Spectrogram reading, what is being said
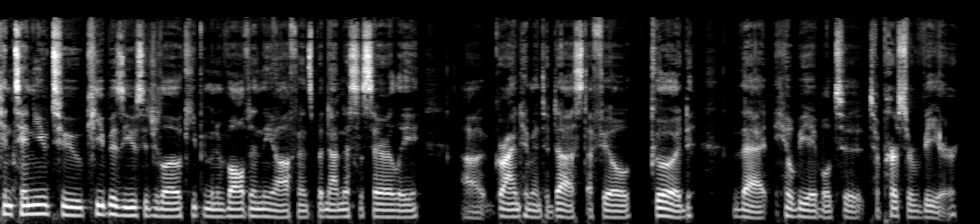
continue to keep his usage low, keep him involved in the offense, but not necessarily uh, grind him into dust, I feel good that he'll be able to to persevere.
